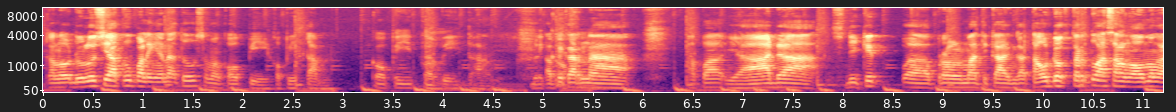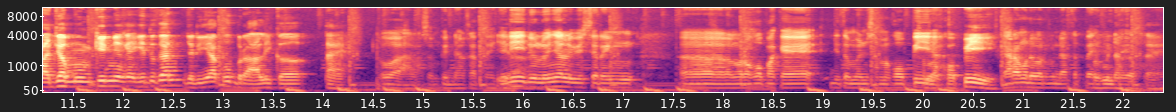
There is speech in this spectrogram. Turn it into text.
Kalau dulu sih aku paling enak tuh sama kopi, kopi hitam. kopi hitam kopi hitam. Black Tapi coffee. karena apa ya ada sedikit uh, problematika. Nggak tahu dokter tuh asal ngomong aja mungkin yang kayak gitu kan. Jadinya aku beralih ke teh. Wah langsung pindah ke teh. Jadi dulunya lebih sering eh, ngerokok pakai ditemenin sama kopi ya? Kopi. Sekarang udah berpindah ke teh pindah gitu ke ya. teh.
